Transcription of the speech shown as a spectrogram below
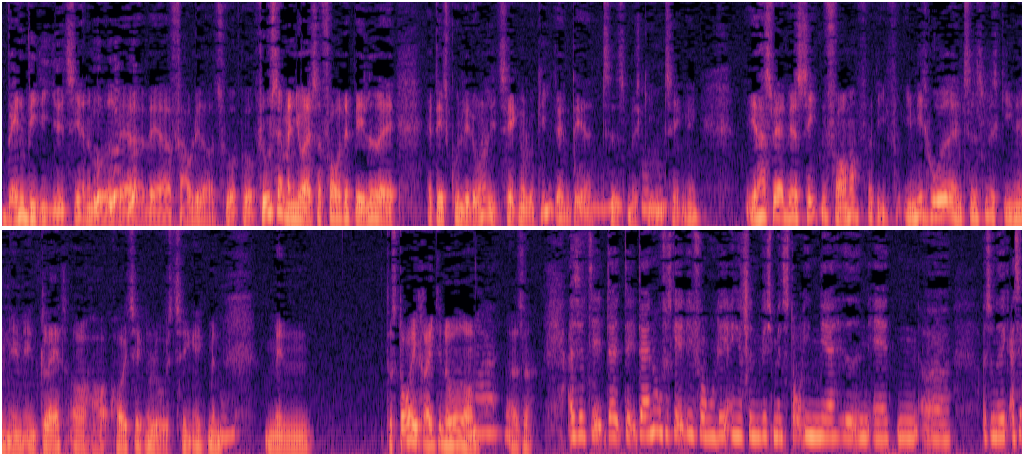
vanvittigt irriterende måde at være, være faglitteratur på. Plus at man jo altså får det billede af, at det er sgu en lidt underlig teknologi, den der tidsmaskine-ting. Ikke? Jeg har svært ved at se den for mig, fordi i mit hoved er en tidsmaskine en, en, en glat og hø- højteknologisk ting, ikke? Men, mm. men der står ikke rigtig noget om, Nej. altså. Altså, det, der, det, der er nogle forskellige formuleringer, sådan hvis man står i nærheden af den, og, og sådan noget. Ikke? Altså,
